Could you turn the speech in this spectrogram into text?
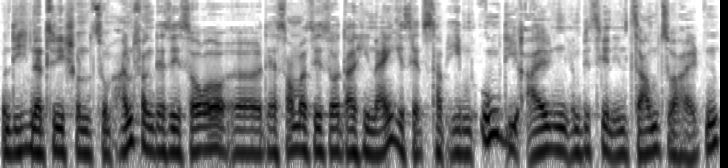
und die ich natürlich schon zum Anfang der Saison, äh, der Sommersaison da hineingesetzt habe, eben um die Algen ein bisschen in Zaum zu halten,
